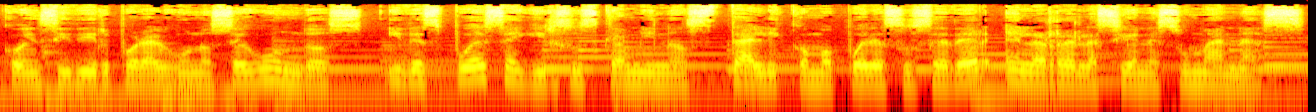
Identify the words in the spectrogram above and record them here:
coincidir por algunos segundos y después seguir sus caminos tal y como puede suceder en las relaciones humanas.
